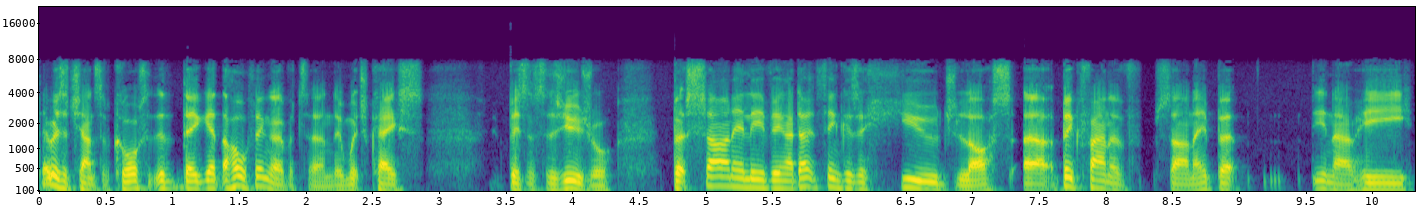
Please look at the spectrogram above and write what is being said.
There is a chance, of course, that they get the whole thing overturned. In which case, business as usual. But Sane leaving, I don't think is a huge loss. Uh, big fan of Sane, but you know he,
